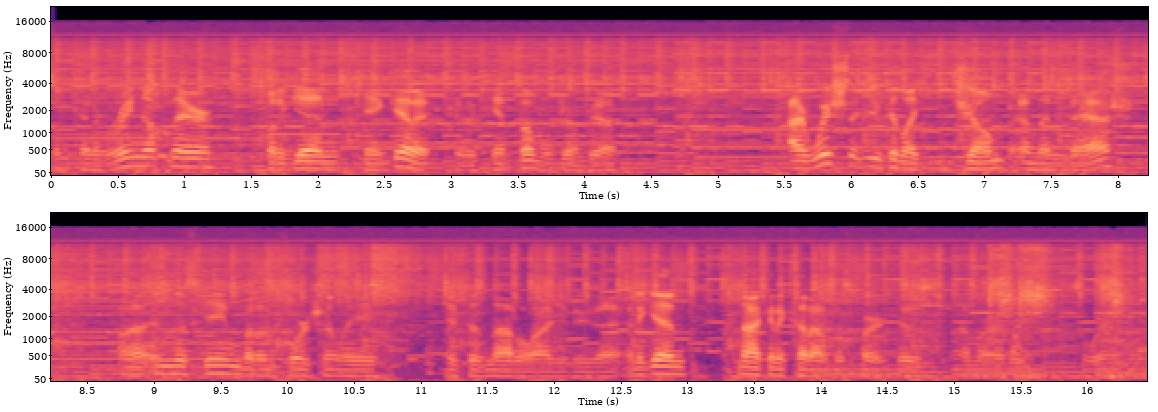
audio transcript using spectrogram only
some kind of ring up there, but again, can't get it because I can't double jump yet. I wish that you could like jump and then dash uh, in this game, but unfortunately it does not allow you to do that. And again, not going to cut out this part because I'm already where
